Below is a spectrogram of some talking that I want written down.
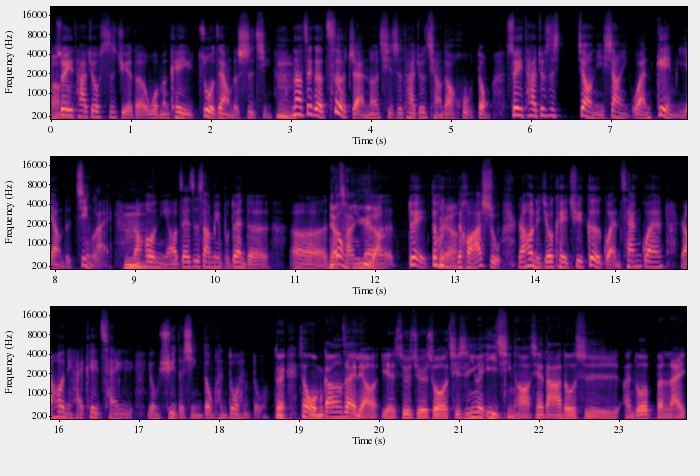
啊所以她就是觉得我们可以做这样的事情。嗯那这个策展呢，其实它就是强调互动，所以它就是叫你像玩 game 一样的进来，嗯然后你要在这上面不断的呃你要动参与啦的，对，动你的滑鼠，然后你就可以去各馆参观，然后你还可以参与永续的行动，很多很多。对，像我们刚刚在聊，也就觉得说，其实因为疫情哈，现在大家都是很多本来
